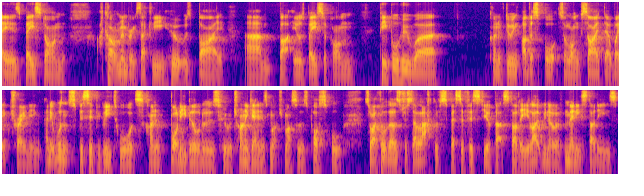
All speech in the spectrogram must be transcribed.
is based on I can't remember exactly who it was by, um, but it was based upon people who were kind of doing other sports alongside their weight training and it wasn't specifically towards kind of bodybuilders who were trying to gain as much muscle as possible. So i thought there was just a lack of specificity of that study. Like we know of many studies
